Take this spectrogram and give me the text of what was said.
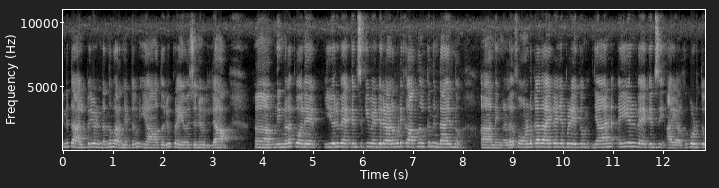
ഇനി താല്പര്യം ഉണ്ടെന്ന് പറഞ്ഞിട്ടും യാതൊരു പ്രയോജനവും ഇല്ല. നിങ്ങളെപ്പോലെ ഈ ഒരു വേക്കൻസിക്ക് വേണ്ടി ഒരാളും കൂടി കാത്തു നിൽക്കുന്നുണ്ടായിരുന്നു. നിങ്ങൾ ഫോൺ എടുക്കാതെ ആയി കഴിഞ്ഞപ്പോഴേക്കും ഞാൻ ഈ ഒരു വേക്കൻസി അയാൾക്ക് കൊടുത്തു.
